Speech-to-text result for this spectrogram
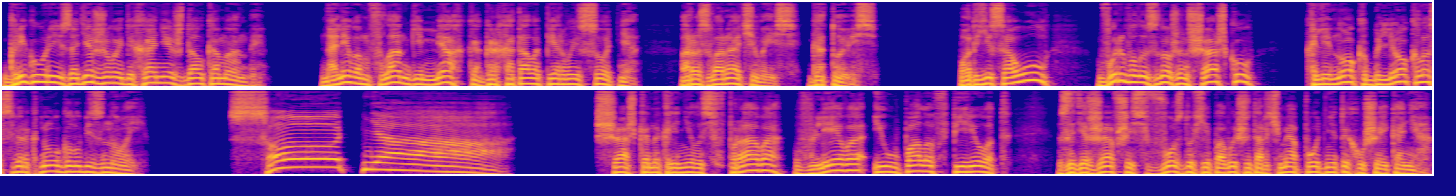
Григорий, задерживая дыхание, ждал команды. На левом фланге мягко грохотала первая сотня, разворачиваясь, готовясь. Под Исаул вырвал из ножен шашку, клинок блекло сверкнул голубизной. «Сотня!» Шашка накренилась вправо, влево и упала вперед, задержавшись в воздухе повыше торчмя поднятых ушей коня.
